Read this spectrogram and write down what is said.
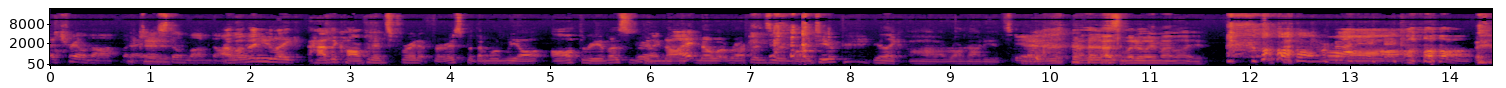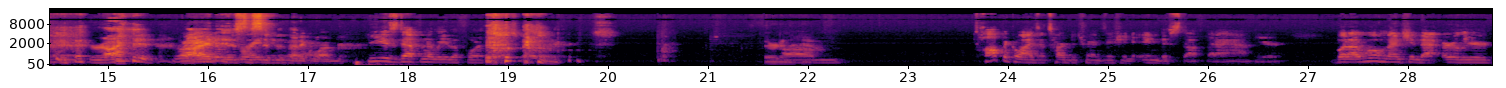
I trailed off, but I, I did. still loved all I love of it. that you like had the confidence for it at first, but then when we all all three of us We're did like, not "What?" know what reference you were going to, you're like, oh, wrong audience. Yeah. That's literally my life. Oh, Ryan. Oh, Ryan, Ryan, Ryan, is the sympathetic one. He is definitely the fourth. Third and a half. um, topic wise, it's hard to transition into stuff that I have here. But I will mention that earlier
